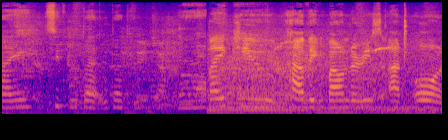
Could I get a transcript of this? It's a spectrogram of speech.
Uh, like you having boundaries at all.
